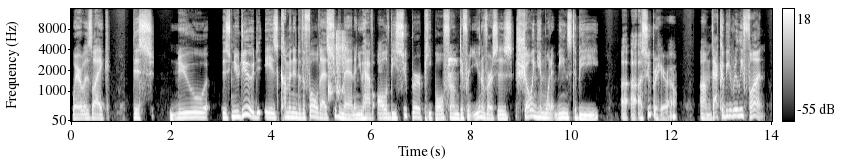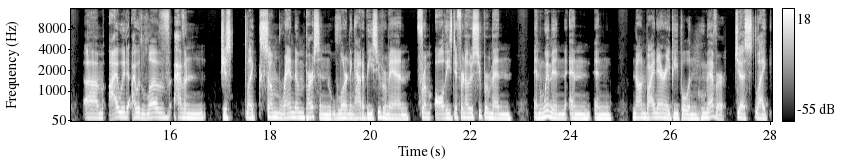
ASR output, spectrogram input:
where it was like this new this new dude is coming into the fold as Superman, and you have all of these super people from different universes showing him what it means to be a, a, a superhero. Um, that could be really fun. Um, I would I would love having just like some random person learning how to be Superman from all these different other Supermen and women and and non-binary people and whomever just like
